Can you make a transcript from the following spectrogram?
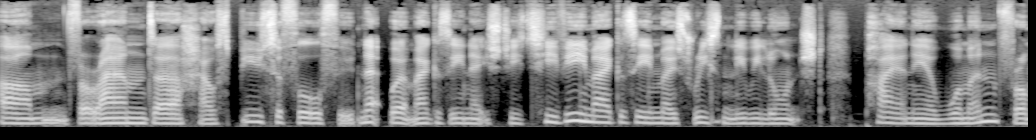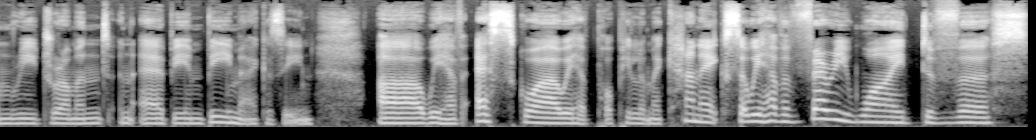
um, Veranda, House Beautiful, Food Network magazine, HGTV magazine. Most recently, we launched Pioneer Woman from Ree Drummond and Airbnb magazine. Uh, we have Esquire, we have Popular Mechanics. So we have a very wide, diverse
